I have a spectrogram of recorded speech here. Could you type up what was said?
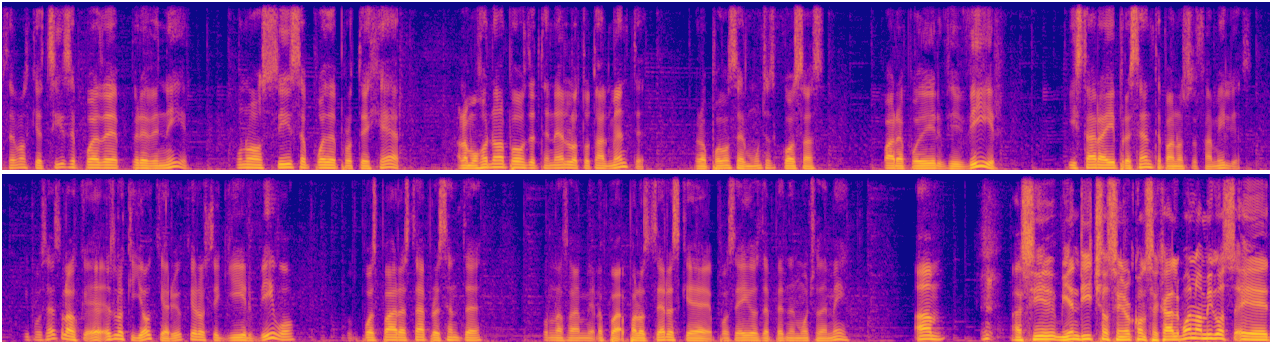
Sabemos que sí se puede prevenir. Uno sí se puede proteger. A lo mejor no podemos detenerlo totalmente, pero podemos hacer muchas cosas para poder vivir y estar ahí presente para nuestras familias. Y pues eso es lo que, es lo que yo quiero. Yo quiero seguir vivo pues para estar presente por una familia, para, los seres que pues ellos dependen mucho de mí. Um, Así, bien dicho, señor concejal. Bueno, amigos, eh,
